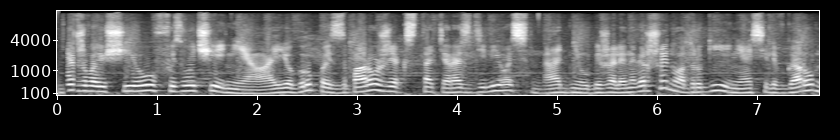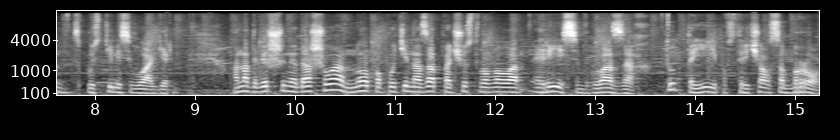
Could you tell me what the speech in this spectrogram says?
удерживающие УФ излучение, а ее группа из Запорожья, кстати, разделилась. Одни убежали на вершину, а другие, не осели в гору, спустились в лагерь. Она до вершины дошла, но по пути назад почувствовала резь в глазах. Тут-то ей повстречался Бро.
